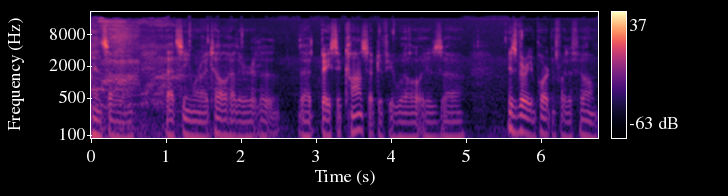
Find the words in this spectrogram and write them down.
And so uh, that scene where I tell Heather the, that basic concept, if you will, is uh, is very important for the film.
